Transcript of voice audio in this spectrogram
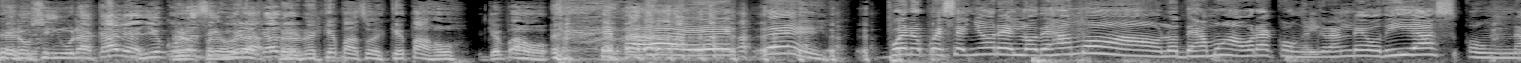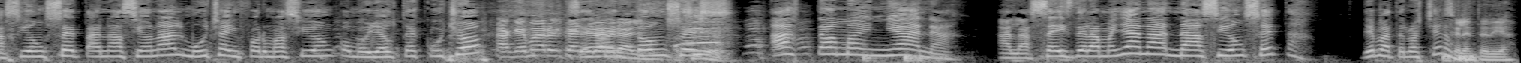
Pero sin huracanes, allí ocurre Pero, sin mira, huracanes. pero no es que pasó, es que pasó. ¿Qué pasó? ¿Qué pasa este? Bueno, pues señores, lo dejamos, los dejamos ahora con el gran Leo Díaz, con Nación Z Nacional, mucha información, como ya usted escuchó. A quemar el Será cañaveral. entonces hasta mañana a las 6 de la mañana, Nación Z. Llévatelo, Chero. Excelente día.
